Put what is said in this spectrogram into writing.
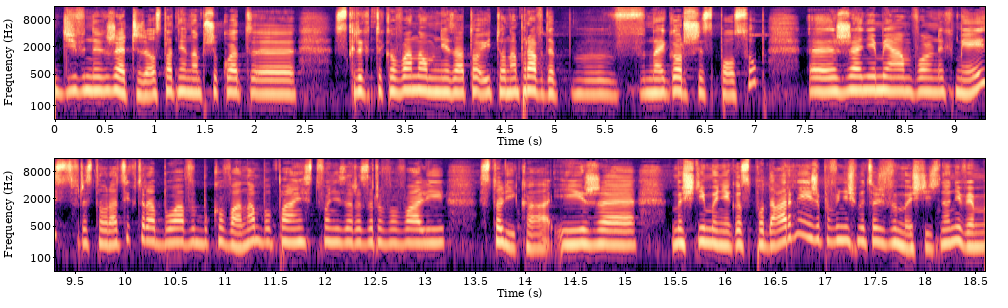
dziwnych rzeczy. Ostatnio na przykład e, skrytykowano mnie za to i to naprawdę w najgorszy sposób, e, że nie miałam wolnych miejsc w restauracji, która była wybukowana, bo państwo nie zarezerwowali stolika i że myślimy niegospodarnie i że powinniśmy coś wymyślić. No nie wiem,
